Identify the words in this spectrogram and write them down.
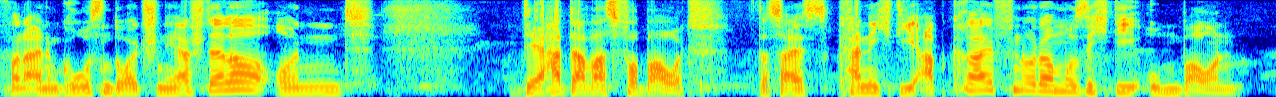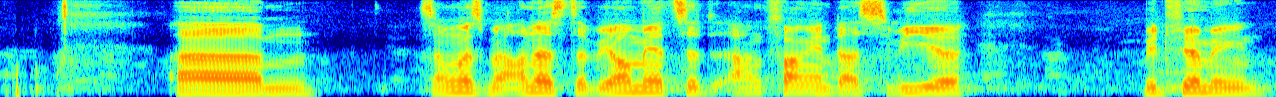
von einem großen deutschen Hersteller und der hat da was verbaut. Das heißt, kann ich die abgreifen oder muss ich die umbauen? Ähm, sagen wir es mal anders. Wir haben jetzt angefangen, dass wir mit Firmen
